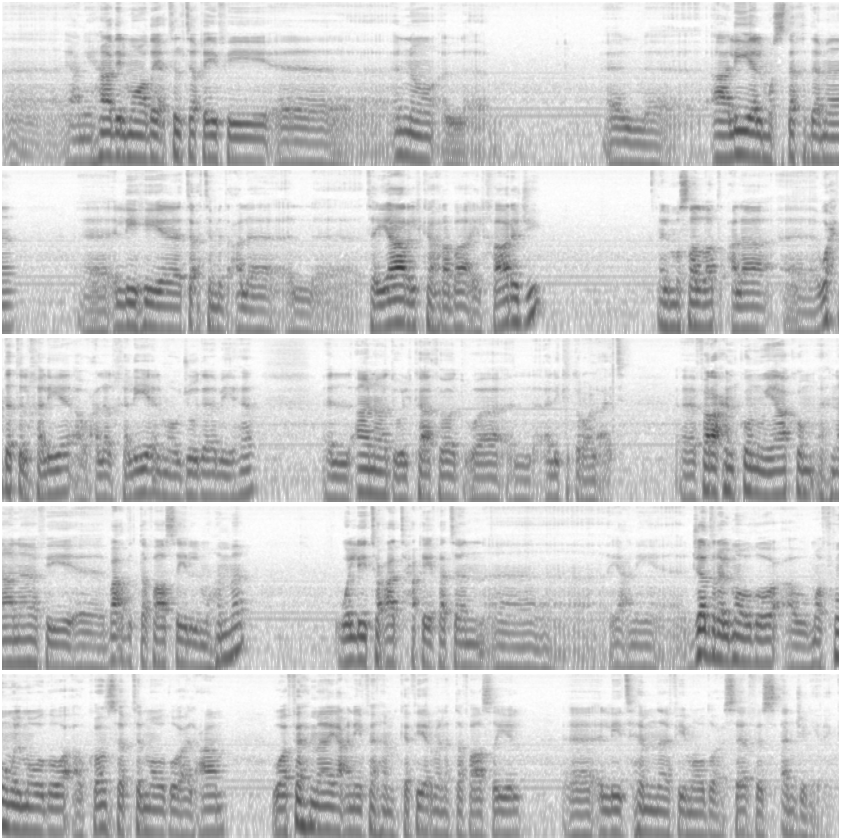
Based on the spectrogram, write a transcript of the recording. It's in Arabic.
يعني هذه المواضيع تلتقي في آه، إنه الآلية المستخدمة اللي هي تعتمد على التيار الكهربائي الخارجي المسلط على وحدة الخلية أو على الخلية الموجودة بها. ال anode وال cathode وال electrolyte آه، فراح نكون وياكم هنا في آه، بعض التفاصيل المهمة واللي تعد حقيقة آه، يعني جذر الموضوع أو مفهوم الموضوع أو concept الموضوع العام وفهمه يعني فهم كثير من التفاصيل اللي تهمنا في موضوع surface engineering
